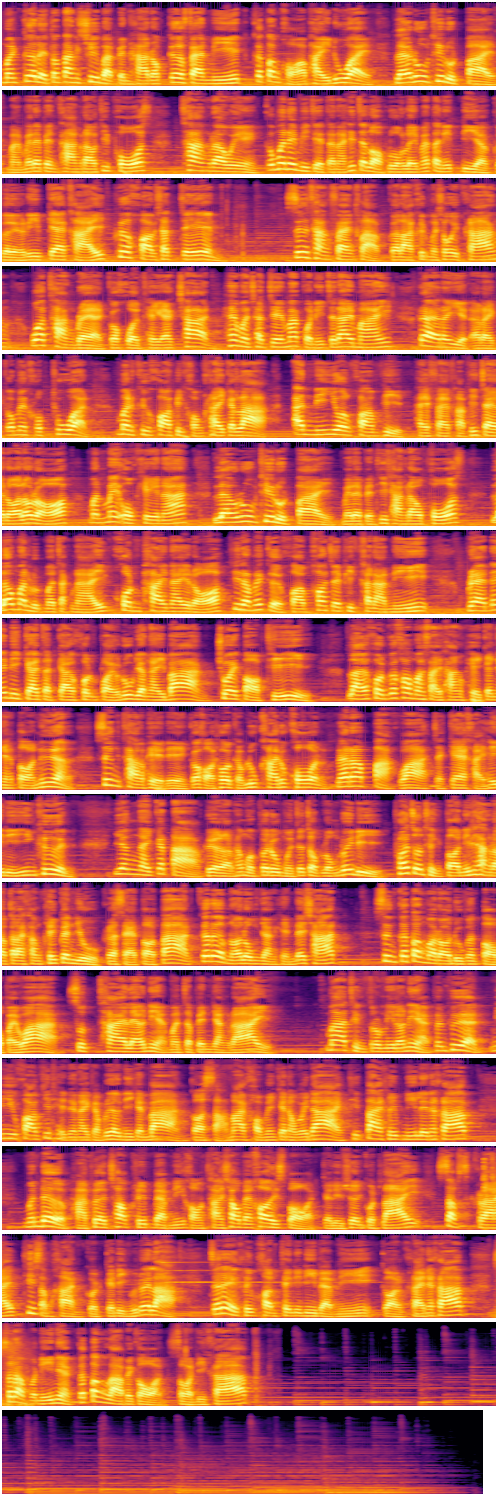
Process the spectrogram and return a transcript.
มันก็เลยต้องตั้งชื่อบัตรเป็น Hard Rocker Fan Meet ก็ต้องขออภัยด้วย และรูปที่หลุดไปมันไม่ได้เป็นทางเราที่โพสต์ ทางเราเองก็ไม่ได้มีเจตนาที่จะหลอกลวงเลยแม้แต่นิดเดียวก็เลยรีบแก้ไขเพื่อความชัดเจน ซึ่งทางแฟนคลับก็ลาขึ้นมาโชว์อีกครั้ง ว่าทางแบรนด์ก็ควร take action ให้มันชัดเจนมากกว่านี้จะได้ไหมรายละเอียดอะไรก็ไม่ครบถ้วน มันคือความผิดของใครกันล่ะอันนี้โยนความผิดให้แฟนคลับที่ใจร้อนแล้วหรอ มันไม่โอเคนะ แล้วรูปที่หลุดไปไม่ได้เป็นที่ทางเราโพสต์ แล้วมันหลุดมาจากไหน คนภายในหรอ ที่ทำให้เกิดความเข้าใจผิดขนาดนี้ แบรนด์ได้มีการจัดการคนปล่อยรูปยังไงบ้าง ช่วยตอบทีหลายคนก็เข้ามาใส่ทางเพจกันอย่างต่อเนื่อง ซึ่งทางเพจเองก็ขอโทษกับลูกค้าทุกคน และรับปากว่าจะแก้ไขให้ดียิ่งขึ้น ยังไงก็ตามเรื่องราวทั้งหมดก็ดูเหมือนจะจบลงด้วยดี เพราะจนถึงตอนนี้ทางเรากำลังทำคลิปกันอยู่ กระแสต่อต้านก็เริ่มน้อยลงอย่างเห็นได้ชัด ซึ่งก็ต้องมารอดูกันต่อไปว่า สุดท้ายแล้วเนี่ยมันจะเป็นอย่างไร มาถึงตรงนี้แล้วเนี่ยเพื่อนๆ มีความคิดเห็นยังไงกับเรื่องนี้กันบ้าง ก็สามารถคอมเมนต์กันเอาไว้ได้ที่ใต้คลิปนี้เลยนะครับเหมือนเดิมหากเพื่อนชอบคลิปแบบนี้ของทางช่อง Bangkok Esport อย่าลืมช่วยกดไลค์ Subscribe ที่สำคัญกดกระดิ่งไว้ด้วยล่ะ จะได้คลิปคอนเทนต์ดีๆแบบนี้ก่อนใครนะครับสำหรับวันนี้เนี่ยก็ต้องลาไปก่อน สวัสดีครับ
